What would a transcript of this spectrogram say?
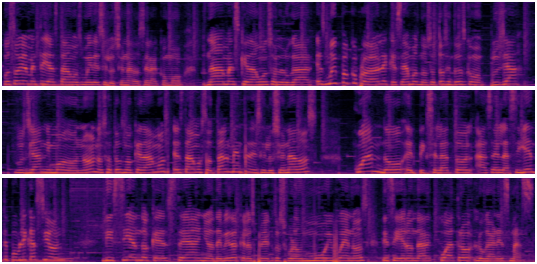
pues obviamente ya estábamos muy desilusionados. Era como, pues nada más queda un solo lugar. Es muy poco probable que seamos nosotros, entonces como, pues ya, pues ya ni modo, ¿no? Nosotros no quedamos, estábamos totalmente desilusionados cuando el Pixelatol hace la siguiente publicación diciendo que este año, debido a que los proyectos fueron muy buenos, decidieron dar cuatro lugares más.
